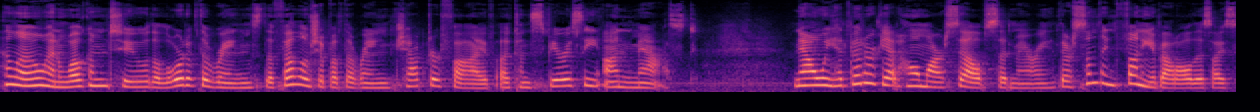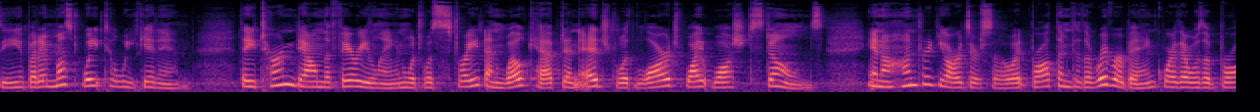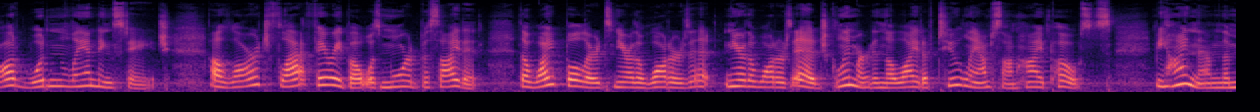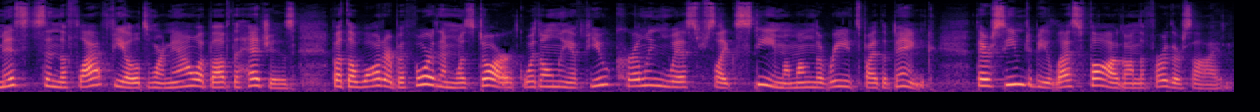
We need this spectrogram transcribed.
Hello, and welcome to The Lord of the Rings, The Fellowship of the Ring, Chapter 5 A Conspiracy Unmasked. Now we had better get home ourselves, said Merry. There's something funny about all this, I see, but it must wait till we get in. They turned down the ferry lane, which was straight and well kept and edged with large whitewashed stones. In a hundred yards or so, it brought them to the river bank, where there was a broad wooden landing stage. A large flat ferry boat was moored beside it. The white bullards near the water's e- near the water's edge glimmered in the light of two lamps on high posts. Behind them, the mists in the flat fields were now above the hedges, but the water before them was dark, with only a few curling wisps like steam among the reeds by the bank. There seemed to be less fog on the further side.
